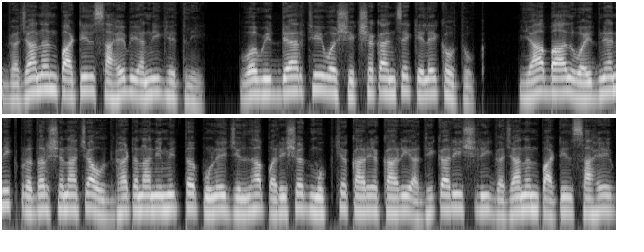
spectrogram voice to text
गजानन पाटील साहेब यांनी घेतली व विद्यार्थी व शिक्षकांचे केले कौतुक. या बाल वैज्ञानिक प्रदर्शनाच्या उद्घाटनानिमित्त पुणे जिल्हा परिषद मुख्य कार्यकारी अधिकारी श्री गजानन पाटील साहेब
